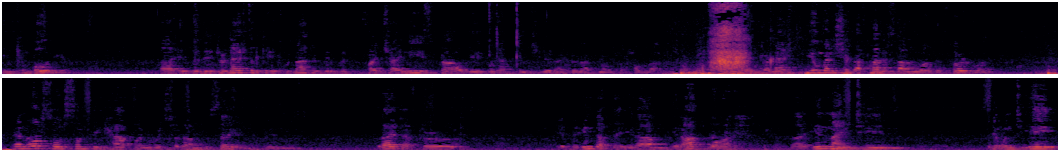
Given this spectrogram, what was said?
in Cambodia. Uh, if the international, it would not have been for Chinese, probably it would have continued. I do not know for how long. The international, you mentioned Afghanistan was the third one. And also something happened with Saddam Hussein. In, right after at the end of the Iran-Iraq war, uh, in 1978,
